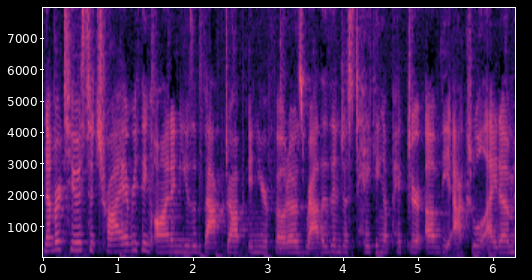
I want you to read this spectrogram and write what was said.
Number two is to try everything on and use a backdrop in your photos rather than just taking a picture of the actual item.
